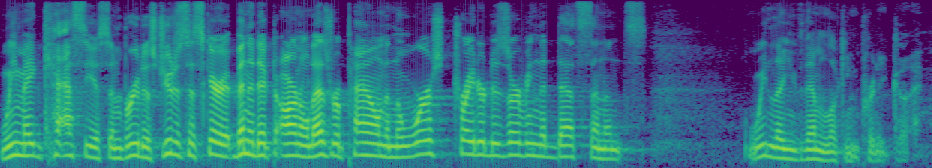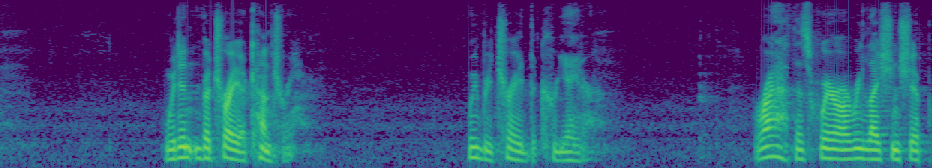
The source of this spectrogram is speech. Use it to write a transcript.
We made Cassius and Brutus, Judas Iscariot, Benedict Arnold, Ezra Pound, and the worst traitor deserving the death sentence. We leave them looking pretty good. We didn't betray a country, we betrayed the Creator. Wrath is where our relationship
